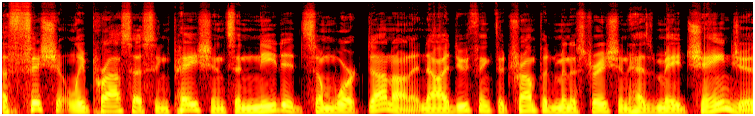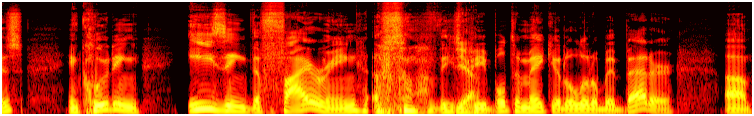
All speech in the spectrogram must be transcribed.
efficiently processing patients and needed some work done on it. Now, I do think the Trump administration has made changes, including easing the firing of some of these Yeah. people to make it a little bit better. Um,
